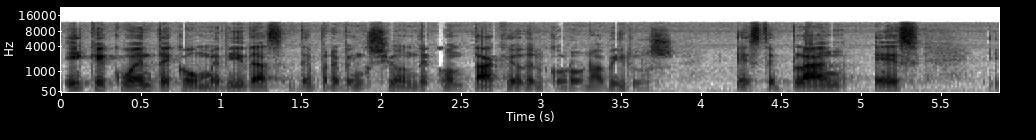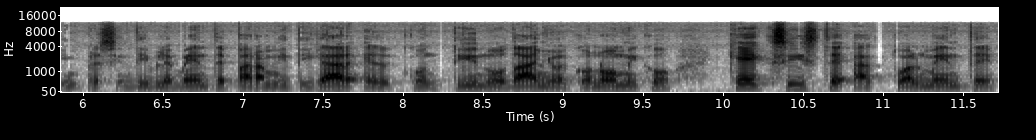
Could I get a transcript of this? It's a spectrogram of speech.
y que cuente con medidas de prevención de contagio del coronavirus. Este plan es imprescindiblemente para mitigar el continuo daño económico que existe actualmente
